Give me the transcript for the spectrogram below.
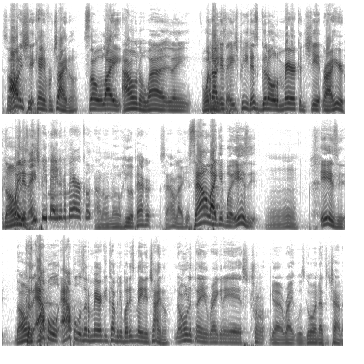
So All this shit came from China. So like, I don't know why it ain't. well, I not mean, this HP. This good old American shit right here. Wait, is HP made in America? I don't know. Hewlett Packard sound like it. Sound like it, but is it? Mm. Is it? The only Because Apple, Apple is an American company, but it's made in China. The only thing raggedy ass Trump got right was going after China.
